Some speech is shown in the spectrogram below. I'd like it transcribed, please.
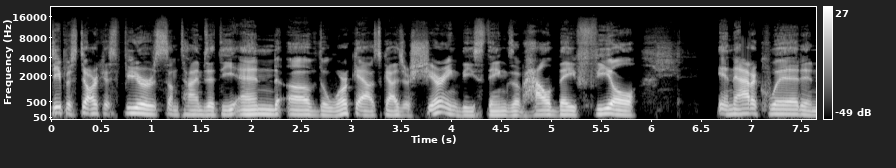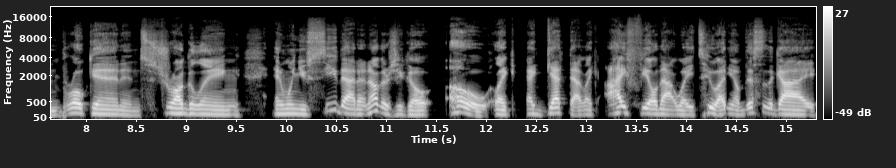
deepest, darkest fears sometimes at the end of the workouts. Guys are sharing these things of how they feel inadequate and broken and struggling and when you see that in others you go oh like i get that like i feel that way too I, you know this is the guy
